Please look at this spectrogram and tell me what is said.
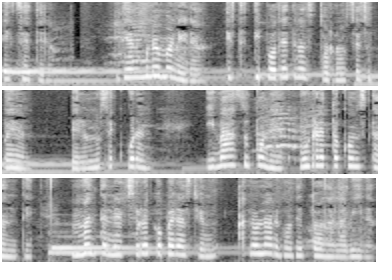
etc. De alguna manera, este tipo de trastornos se superan, pero no se curan, y va a suponer un reto constante mantener su recuperación a lo largo de toda la vida.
